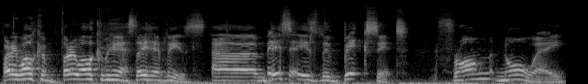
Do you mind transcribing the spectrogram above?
Very welcome, very welcome here. Stay here, please. Um, this is the Bixit from Norway,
